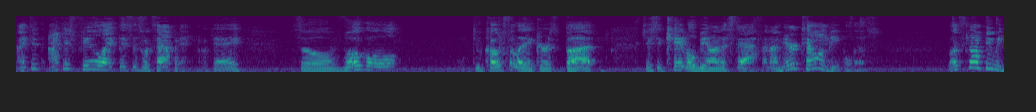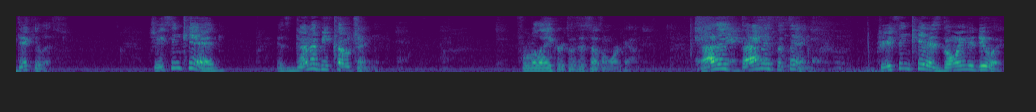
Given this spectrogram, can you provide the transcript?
I just I just feel like this is what's happening. Okay, so Vogel to coach for Lakers, but Jason Kidd will be on his staff. And I'm here telling people this. Let's not be ridiculous. Jason Kidd is gonna be coaching for the Lakers if this doesn't work out. That is that is the thing. Jason Kidd is going to do it.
